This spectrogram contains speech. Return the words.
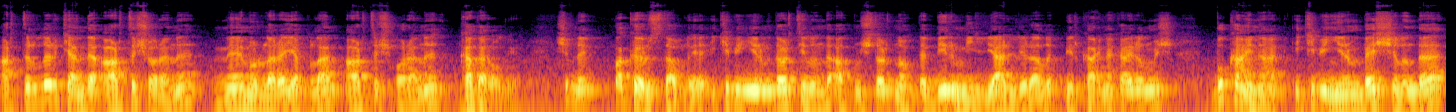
Arttırılırken de artış oranı memurlara yapılan artış oranı kadar oluyor. Şimdi bakıyoruz tabloya. 2024 yılında 64.1 milyar liralık bir kaynak ayrılmış. Bu kaynak 2025 yılında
